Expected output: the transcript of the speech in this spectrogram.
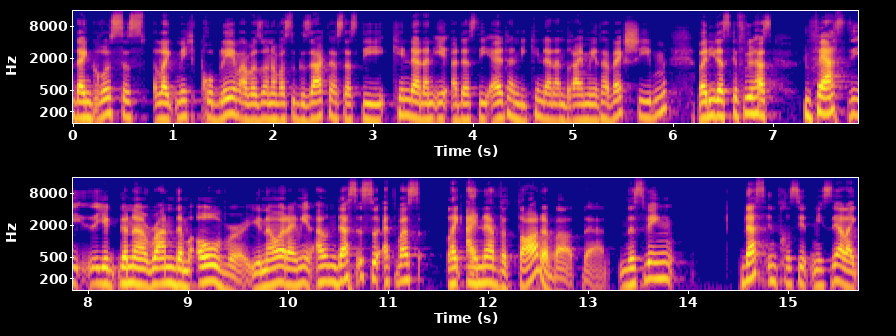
dein größtes, like nicht Problem, aber sondern was du gesagt hast, dass die Kinder dann, dass die Eltern die Kinder dann drei Meter wegschieben, weil die das Gefühl hast, du fährst die, you're gonna run them over. You know what I mean? Und das ist so etwas, like I never thought about that. Deswegen das interessiert mich sehr. Like,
